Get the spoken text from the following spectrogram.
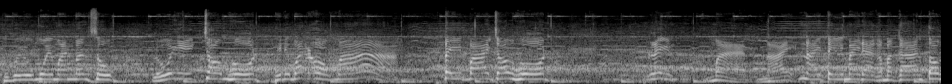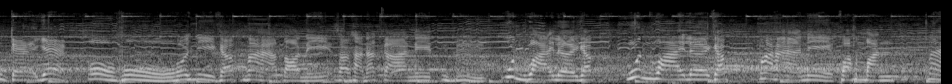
ทุกอยู่มวยมันมันสุกหรืออีกจอมโหดพชรนิวัฒน์ออกมาตีบายจอมโหดเล่นแม่นายนายตีไม่ได้กรรมการต้องแกะแยก โอ้โหนี่ครับมาตอนนี้สถานการณ์นี้วุ่นวายเลยครับ วุ่นวายเลยครับ มานี่ความมันแม่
